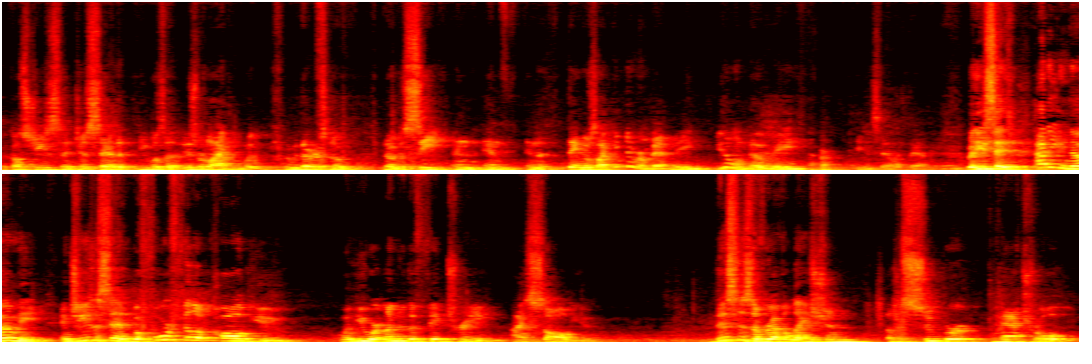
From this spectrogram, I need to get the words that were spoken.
Because Jesus had just said that he was an Israelite who there is no, no deceit. And, and, and Nathanael's like, You've never met me. You don't know me. didn't say it like that. But he says, How do you know me? And Jesus said, Before Philip called you, when you were under the fig tree, I saw you. This is a revelation of the supernatural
